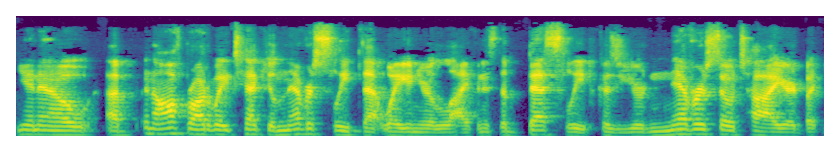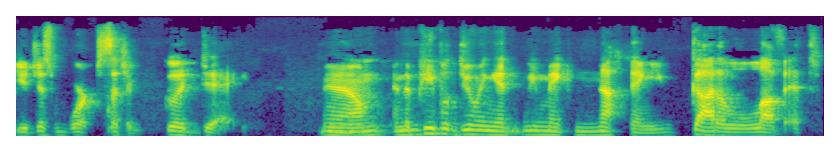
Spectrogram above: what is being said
you know, a, an off Broadway tech, you'll never sleep that way in your life, and it's the best sleep because you're never so tired, but you just worked such a good day. You know, and the people doing it, we make nothing. You gotta love it.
